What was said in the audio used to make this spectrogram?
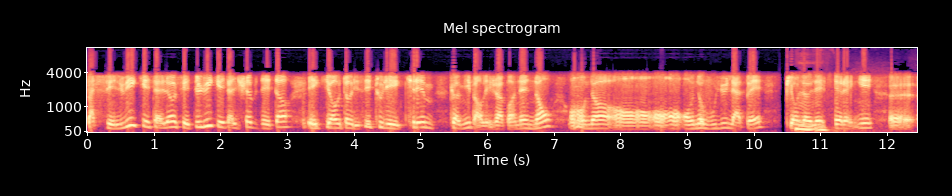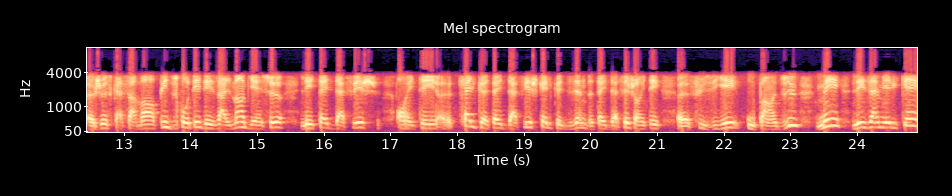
Parce que c'est lui qui était là, c'est lui qui était le chef d'État et qui a autorisé tous les crimes commis par les Japonais? Non, on a, on, on a voulu la paix puis on l'a mhm. laissé régner euh, jusqu'à sa mort. Puis du côté des Allemands, bien sûr, les têtes d'affiche ont été, euh, quelques têtes d'affiche, quelques dizaines de têtes d'affiche ont été euh, fusillées ou pendues, mais les Américains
